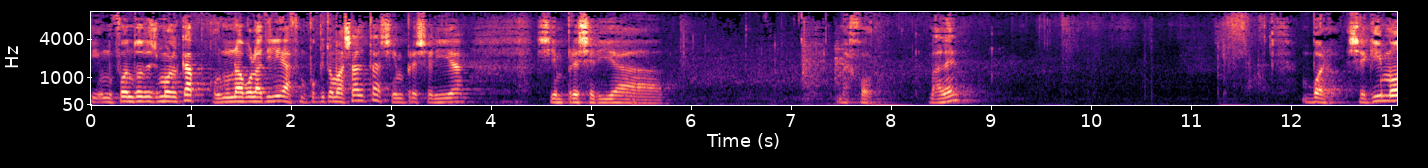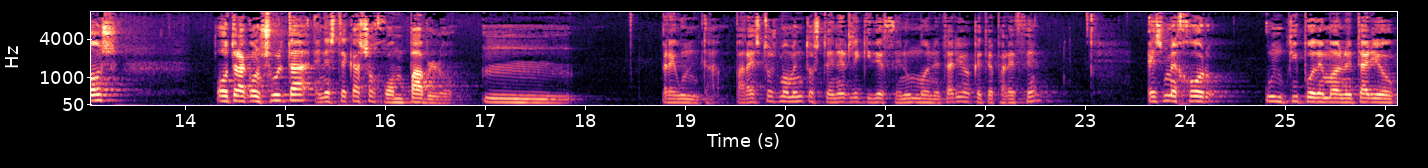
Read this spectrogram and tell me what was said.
un fondo de small cap con una volatilidad un poquito más alta siempre sería, siempre sería mejor. ¿Vale? Bueno, seguimos. Otra consulta, en este caso Juan Pablo. Mm, pregunta, ¿para estos momentos tener liquidez en un monetario, qué te parece? ¿Es mejor un tipo de monetario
